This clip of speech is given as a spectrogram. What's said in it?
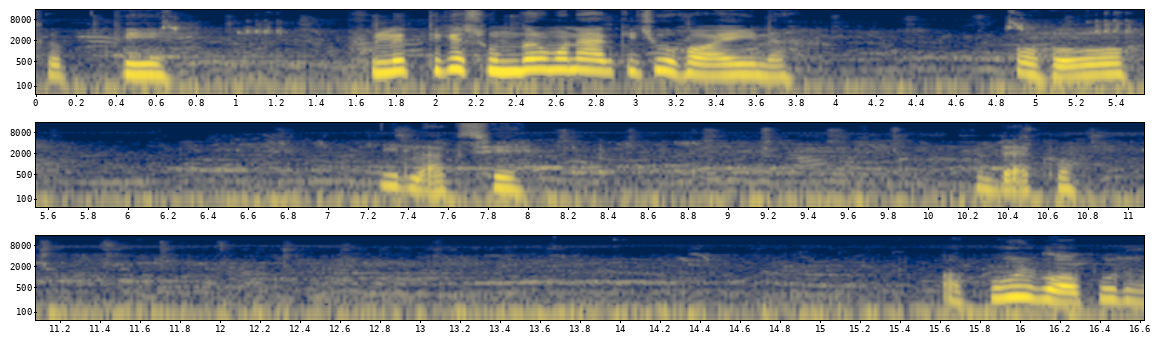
সত্যি, ফুলের থেকে সুন্দর মনে আর কিছু হয়ই না। ওহো, কি লাগছে। দেখো। অপূর্ব অপূর্ব।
